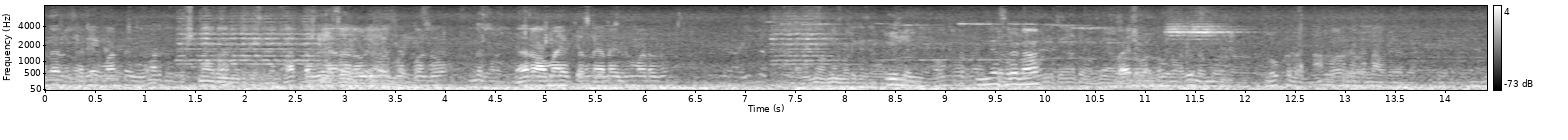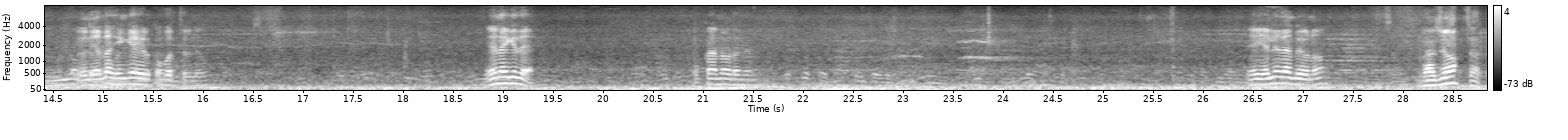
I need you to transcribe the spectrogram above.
ಸರಿಯಾಗಿ ಮಾಡ್ತಾ ಇದ್ದೀವಿ ಕೃಷ್ಣ ಅವರು ಮತ್ತೆ ಅದು ಯಾರೋ ರೌಡಿಗಳು ಸೇರ್ಕೊಂಡು ಯಾರೋ ಅಮಾಯಕರನ್ನ ಎಲ್ಲ ಇದು ಮಾಡೋದು? ಇವನ್ನೆಲ್ಲ ಹಿಂಗೆ ಹಿಡ್ಕೊಂಡ್ ಬರ್ತೀರಿ ನೀವು? ಏನಾಗಿದೆ? ಮುಖ ನೋಡ ನೀನು. ಏ ಎಲ್ಲಿದ್ದಾನ್ರಿ ಇವನು? ರಾಜು? ಸರ್.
